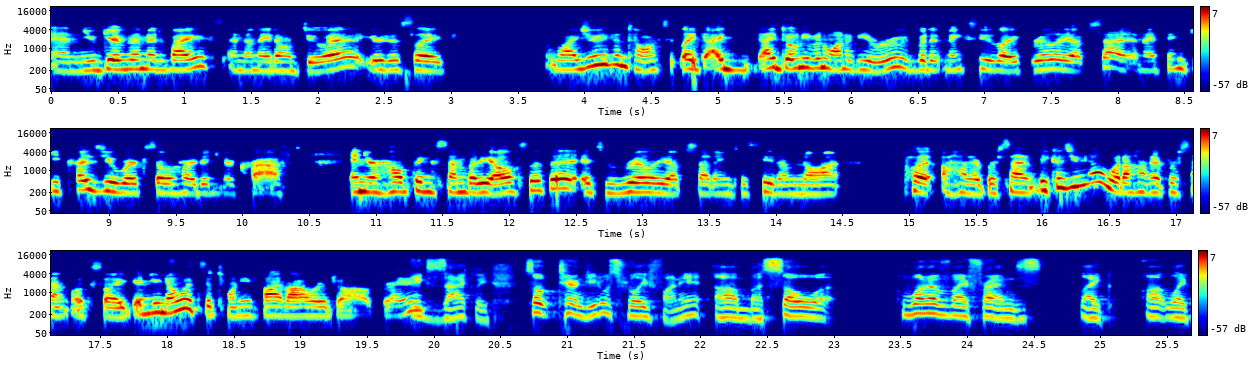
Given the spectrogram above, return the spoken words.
and you give them advice and then they don't do it you're just like why'd you even talk to like I I don't even want to be rude, but it makes you like really upset. And I think because you work so hard in your craft and you're helping somebody else with it, it's really upsetting to see them not put 100% because you know what 100% looks like and you know it's a 25 hour job right? Exactly. So Taryn, do you know what's really funny? Um so one of my friends like uh, like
